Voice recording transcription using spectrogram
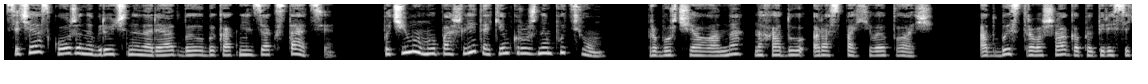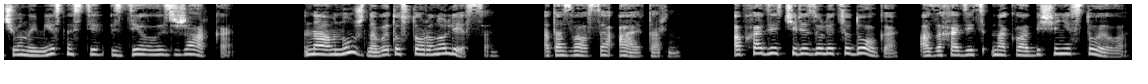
Сейчас кожаный брючный наряд был бы как нельзя кстати. «Почему мы пошли таким кружным путем?» пробурчала она, на ходу распахивая плащ. От быстрого шага по пересеченной местности сделалось жарко. «Нам нужно в эту сторону леса», — отозвался Айторн. «Обходить через улицу долго, а заходить на кладбище не стоило.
